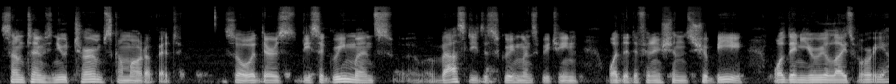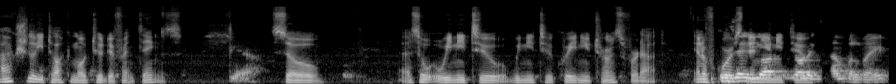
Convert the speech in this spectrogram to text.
sometimes new terms come out of it. So there's disagreements uh, vastly disagreements between what the definitions should be. Well then you realize we're actually talking about two different things. Yeah. So uh, so we need to we need to create new terms for that. And of course then you need to example right?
